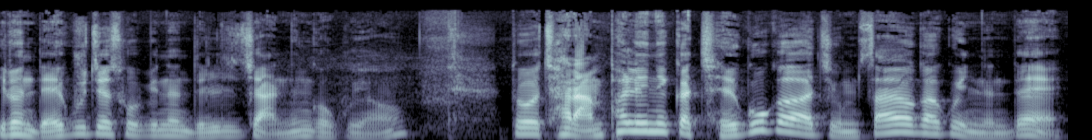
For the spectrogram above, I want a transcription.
이런 내구재 소비는 늘리지 않는 거고요. 또 잘 안 팔리니까 재고가 지금 쌓여가고 있는데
